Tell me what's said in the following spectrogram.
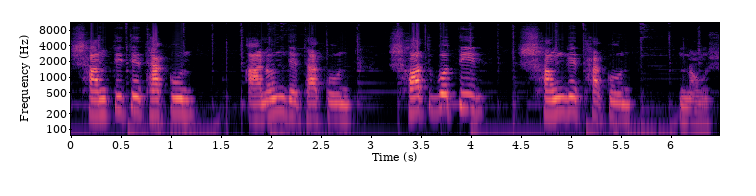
শান্তিতে থাকুন, আনন্দে থাকুন সৎগতির সঙ্গে থাকুন। নমস্কার।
